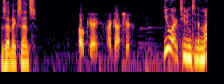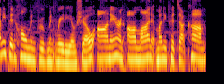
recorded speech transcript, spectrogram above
Does that make sense? Okay, I got you. You are tuned to the Money Pit Home Improvement Radio Show on air and online at MoneyPit.com.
